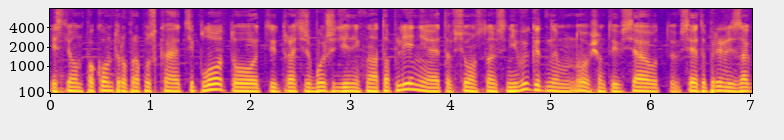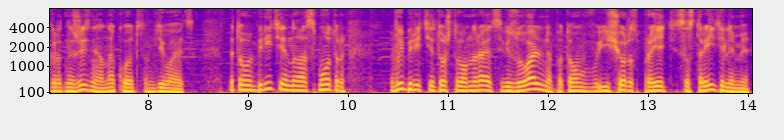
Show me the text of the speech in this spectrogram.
если он по контуру пропускает тепло, то ты тратишь больше денег на отопление, это все он становится невыгодным. Ну, в общем-то, и вся вот вся эта прелесть загородной жизни, она куда-то там девается. Поэтому берите на осмотр Выберите то, что вам нравится визуально, потом еще раз проедьте со строителями,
